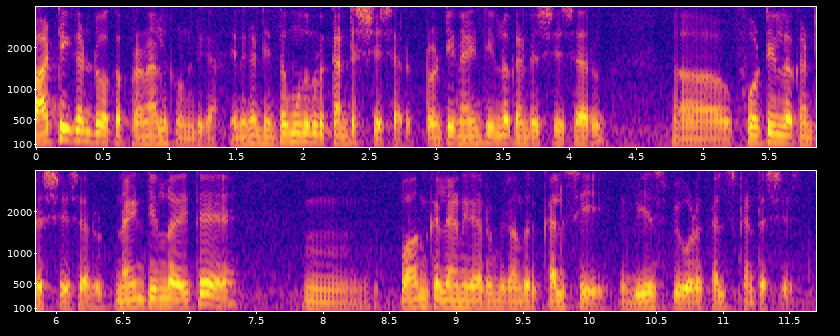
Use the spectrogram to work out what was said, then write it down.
పార్టీ కంటూ ఒక ప్రణాళిక ఉందిగా. ఎందుకంటే ఇంతకుముందు కూడా కంటెస్ట్ చేశారు. ట్వంటీ నైన్టీన్లో కంటెస్ట్ చేశారు. ఫోర్టీన్లో కంటెస్ట్ చేశారు. నైన్టీన్లో అయితే పవన్ కళ్యాణ్ గారు మీరందరూ కలిసి బీఎస్పీ కూడా కలిసి కంటెస్ట్ చేసింది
